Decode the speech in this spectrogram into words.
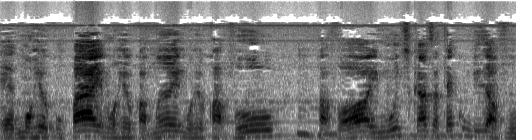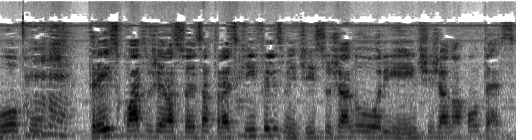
É, morreu com o pai, morreu com a mãe, morreu com o avô, com a avó, em muitos casos até com bisavô, com três, quatro gerações atrás, que infelizmente isso já no Oriente já não acontece.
